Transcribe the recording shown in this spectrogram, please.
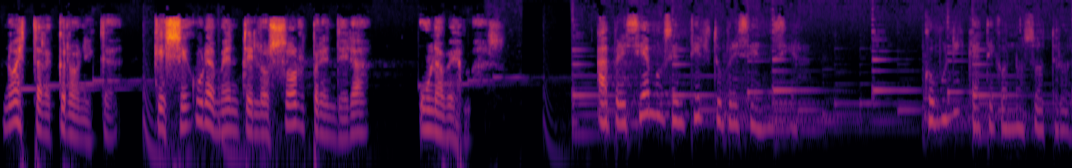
nuestra crónica que seguramente los sorprenderá una vez más. Apreciamos sentir tu presencia. Comunícate con nosotros.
